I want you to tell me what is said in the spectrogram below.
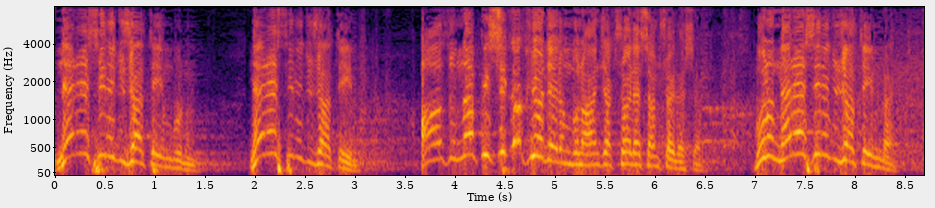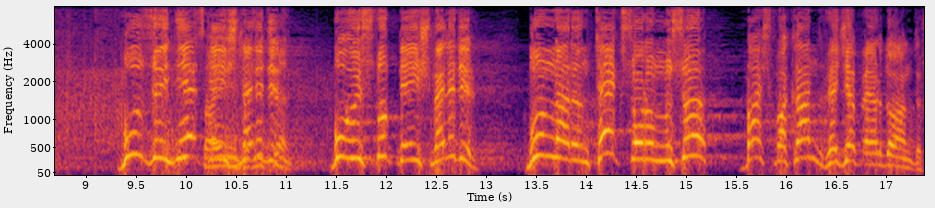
Neresini düzelteyim bunun? Neresini düzelteyim? Ağzından pislik akıyor derim bunu ancak söylesem söylesem. Bunun neresini düzelteyim ben? Bu zihniyet Sayın değişmelidir. lütfen. Bu üslup değişmelidir. Bunların tek sorumlusu Başbakan Recep Erdoğan'dır.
